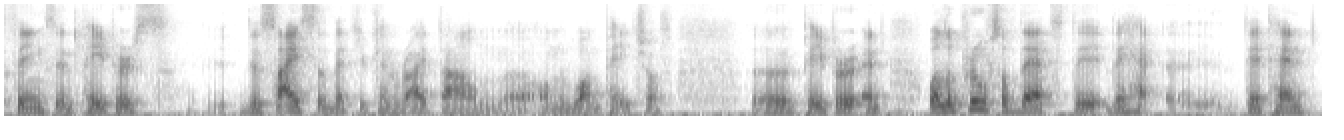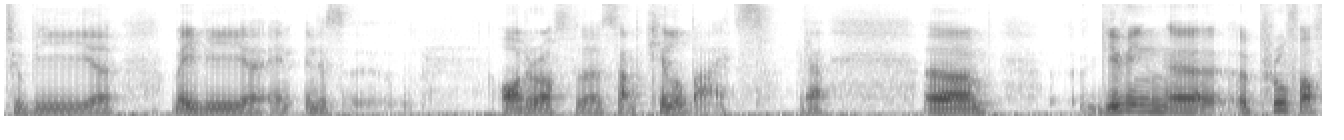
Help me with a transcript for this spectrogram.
things in papers, the size that you can write down on one page of uh, paper. And well the proofs of that they they, they tend to be uh, maybe uh, in, in this order of some kilobytes yeah. Um, giving uh, a proof of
